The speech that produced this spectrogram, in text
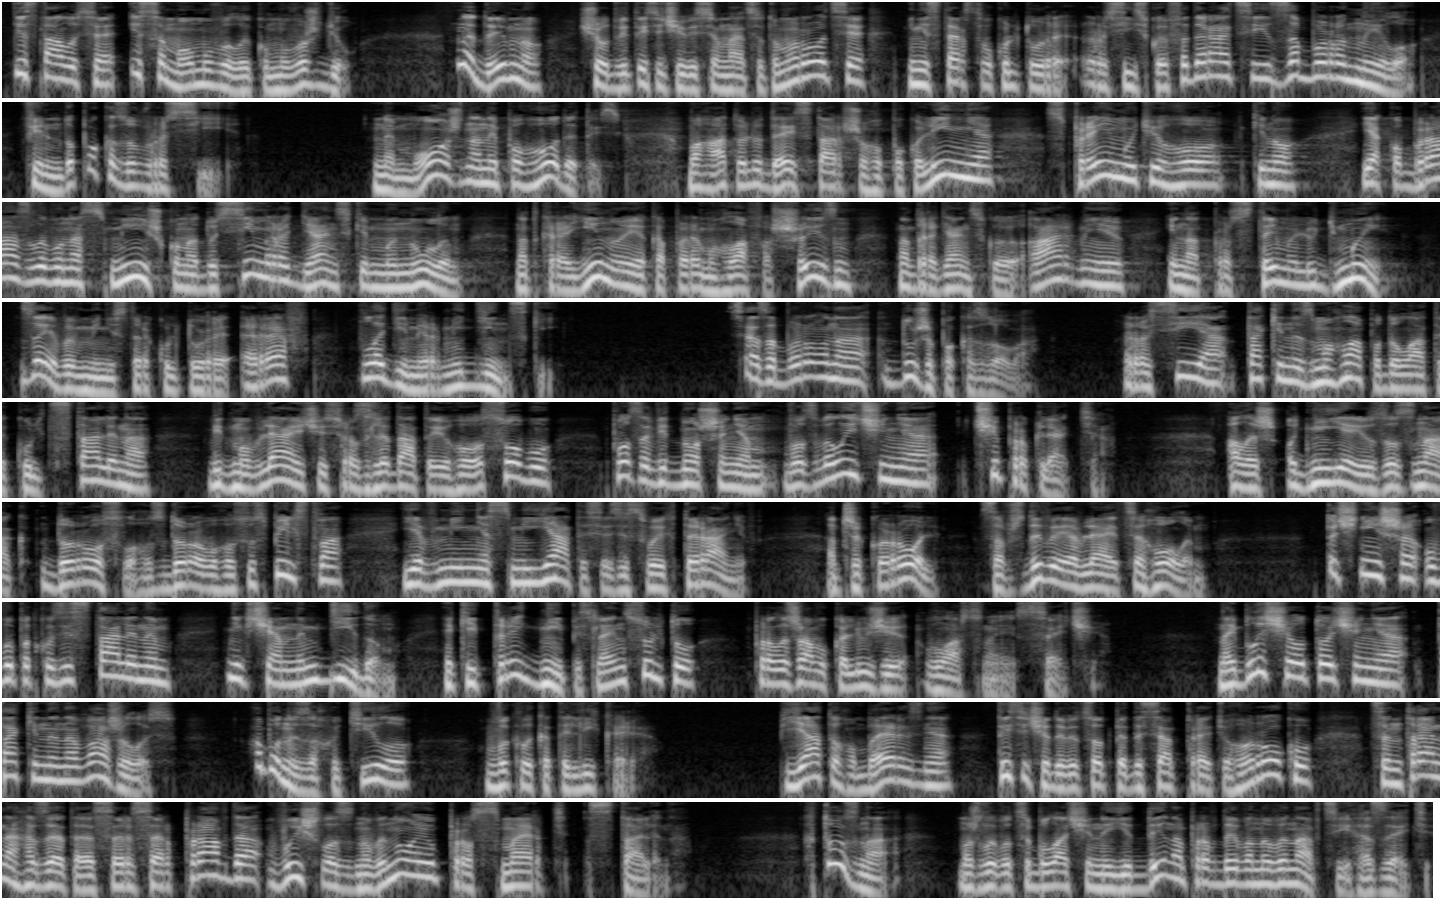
Дісталося і самому великому вождю. Не дивно, що у 2018 році Міністерство культури Російської Федерації заборонило фільм до показу в Росії. Не можна не погодитись. Багато людей старшого покоління сприймуть його кіно як образливу насмішку над усім радянським минулим, над країною, яка перемогла фашизм, над радянською армією і над простими людьми, заявив міністр культури РФ Владимир Мідінський. Ця заборона дуже показова. Росія так і не змогла подолати культ Сталіна, відмовляючись розглядати його особу поза відношенням возвеличення чи прокляття. Але ж однією з ознак дорослого здорового суспільства є вміння сміятися зі своїх тиранів, адже король завжди виявляється голим. Точніше, у випадку зі Сталіним нікчемним дідом, який три дні після інсульту пролежав у калюжі власної сечі. Найближче оточення так і не наважилось або не захотіло викликати лікаря. 5 березня 1953 року Центральна газета СРСР Правда вийшла з новиною про смерть Сталіна. Хто зна, можливо, це була чи не єдина правдива новина в цій газеті.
